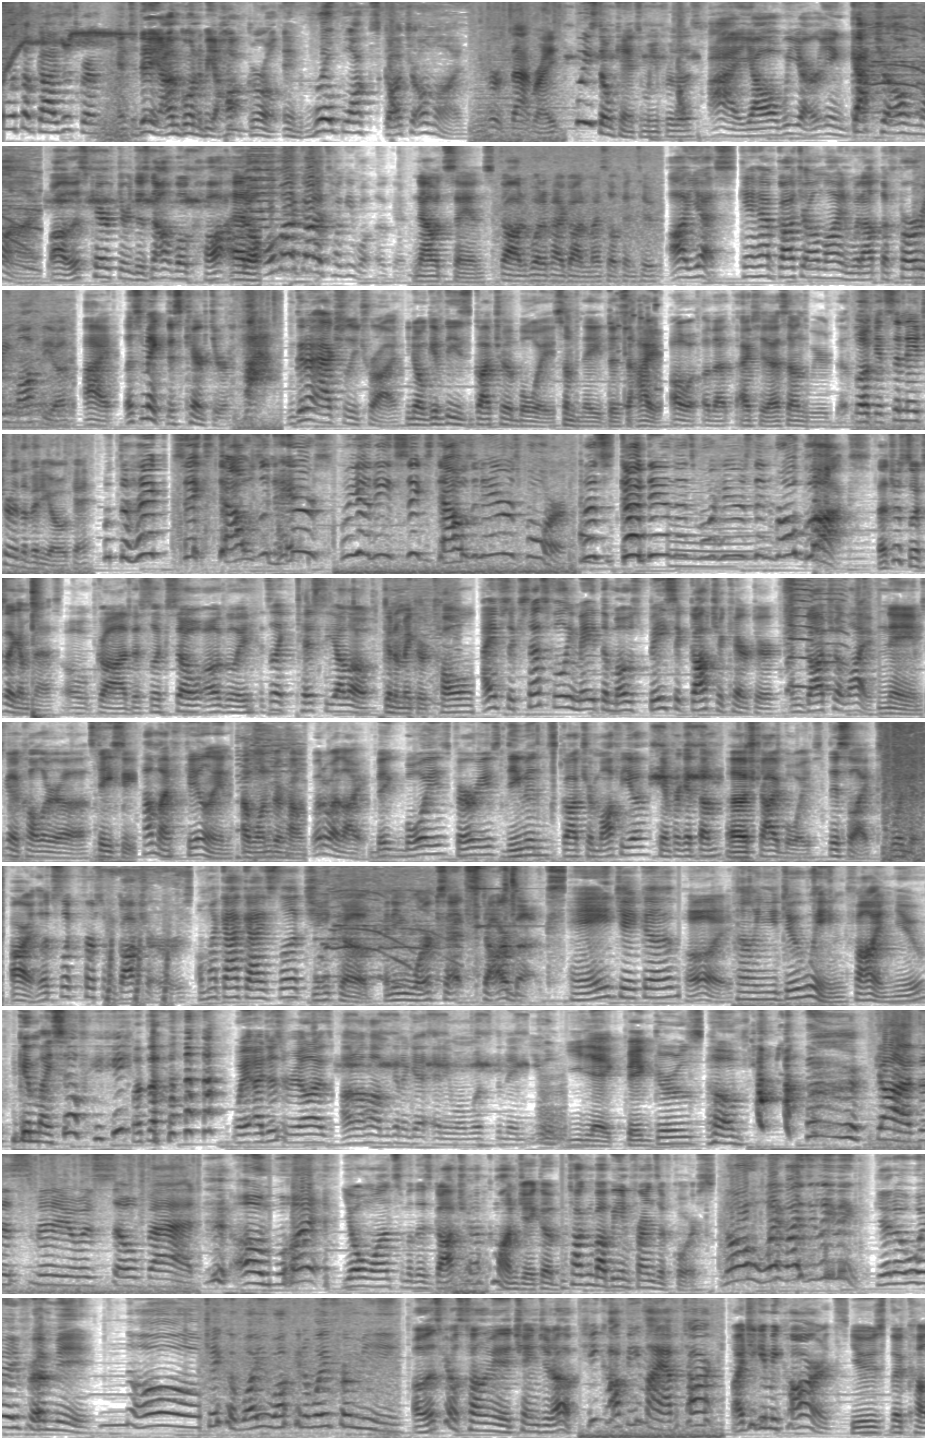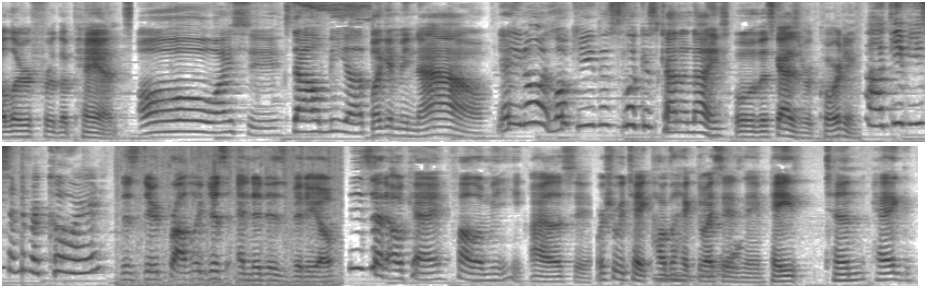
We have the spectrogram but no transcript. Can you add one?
Hey, what's up guys, it's Grem, and today I'm going to be a hot girl in Roblox Gacha Online. You heard that right. Please don't cancel me for this. Hi y'all, we are in Gacha Online. Wow, this character does not look hot at all. Oh my god, it's Huggy Wuggy. Okay, now it's Sans. God, what have I gotten myself into? Ah yes, can't have Gacha Online without the furry mafia. Alright, let's make this character hot. I'm gonna actually try. You know, give these Gacha boys something they desire. Oh, oh, that, actually, that sounds weird. Look, it's the nature of the video, okay? What the heck? 6,000 hairs? What do you need 6,000 hairs for? That's, goddamn, that's more hairs than Roblox. That just looks like a mess. Oh god, this looks so ugly. It's like piss yellow. Gonna make her tall. I have successfully made the most basic Gacha character in Gacha life. Name. I'm gonna call her, uh, Stacy. How am I feeling? I wonder how. What do I like? Big boys, furries, demons, Gacha mafia. Can't forget them. Uh, shy boys. Dislikes. Women. Alright, let's look for some gacha-ers. Oh my god, guys, look. Jacob. And he works at Starbucks. Hey, Jacob. Hi. How you doing? Fine, you? Good myself. what the? Wait, I just realized I don't know how I'm gonna get anyone with the name you. You like big girls? Um. God, this video is so bad. Um, what? You all want some of this gotcha? Come on, Jacob. I'm talking about being friends, of course. No, wait, why is he leaving? Get away from me. No. Jacob, why are you walking away from me? Oh, this girl's telling me to change it up. She copying my avatar? Why'd you give me cards? Use the color for the pants. Oh, I see. Style me up. Look at me now. Yeah, you know what, low-key, this look is kind of nice. Oh, this guy's recording. I'll give you some to record. This dude probably just ended his video. He said, okay, follow me. All right, let's see. Where should we take? How the heck do I say his name? Peyton? Peg?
